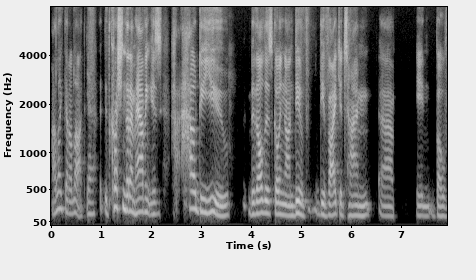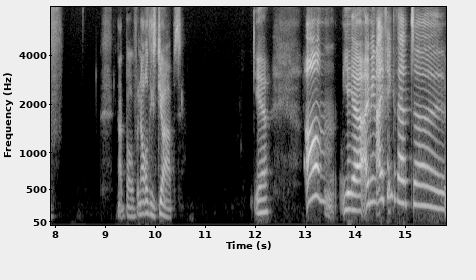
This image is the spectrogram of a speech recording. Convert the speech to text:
I like that a lot. Yeah. The question that I'm having is how do you, with all this going on, div- divide your time uh, in both, not both, in all these jobs? Yeah. Um, yeah, I mean, I think that, uh,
